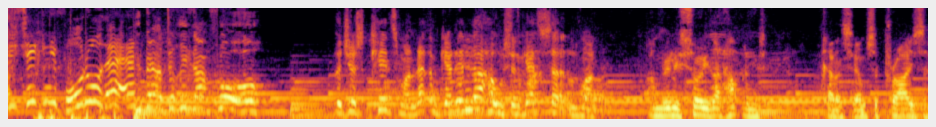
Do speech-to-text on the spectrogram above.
She's taking your photo there. You better delete that photo. They're just kids, man. Let them get in the house and get settled, man. I'm really sorry that happened. Can't say I'm surprised.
